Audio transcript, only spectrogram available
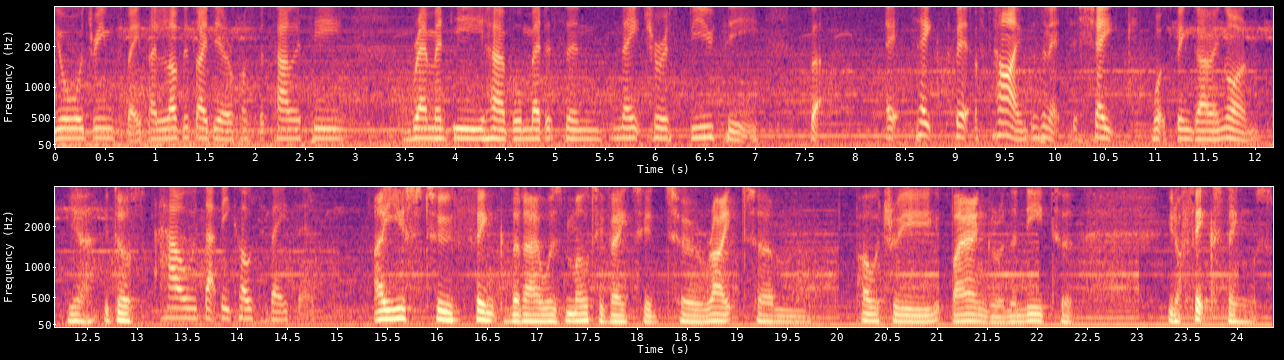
your dream space? I love this idea of hospitality, remedy, herbal medicine, naturist beauty. But it takes a bit of time, doesn't it, to shake what's been going on. Yeah, it does. How would that be cultivated? I used to think that I was motivated to write um, poetry by anger and the need to, you know, fix things.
